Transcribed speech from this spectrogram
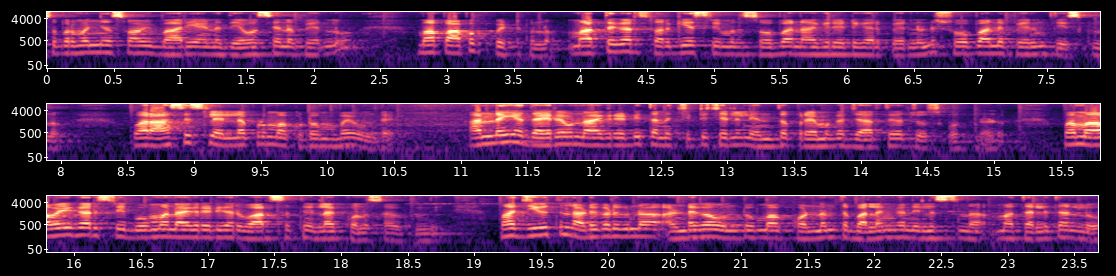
సుబ్రహ్మణ్య స్వామి భార్య అయిన దేవసేన పేరును మా పాపకు పెట్టుకున్నాం. మా అత్తగారు స్వర్గీయ శ్రీమతి శోభా నాగిరెడ్డి గారి పేరు నుండి శోభా అనే పేరును తీసుకున్నాం. వారి ఆశీస్సులు ఎల్లప్పుడూ మా కుటుంబంపై ఉంటాయి అన్నయ్య ధైర్యం నాగిరెడ్డి తన చిట్టి చెల్లిని ఎంతో ప్రేమగా జాగ్రత్తగా చూసుకుంటున్నాడు. మా మావయ్య గారు శ్రీ భూమా నాగిరెడ్డి గారి వారసత్వం ఇలా కొనసాగుతుంది. మా జీవితంలో అడుగడుగున అండగా ఉంటూ మా కొండంత బలంగా నిలుస్తున్న మా తల్లిదండ్రులు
